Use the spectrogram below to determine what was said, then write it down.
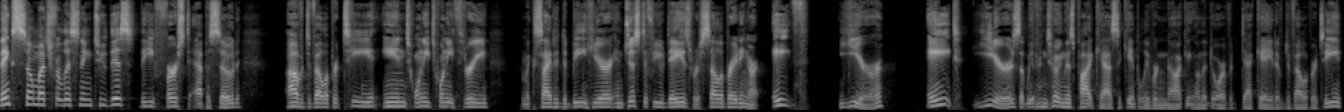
Thanks so much for listening to this, the first episode of Developer Tea in 2023. I'm excited to be here. In just a few days, we're celebrating our eighth year. Eight years that we've been doing this podcast. I can't believe we're knocking on the door of a decade of Developer Tea.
